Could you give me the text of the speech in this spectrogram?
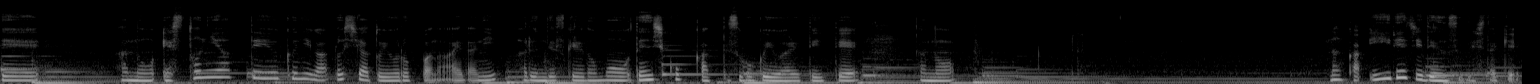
であのエストニアっていう国がロシアとヨーロッパの間にあるんですけれども電子国家ってすごく言われていてあのなんか e レジデンスでしたっけ？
